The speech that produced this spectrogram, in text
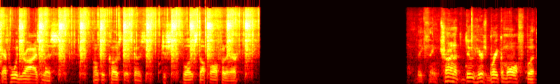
Careful with your eyes on this. Don't get close to it, it's going to just blow stuff off of there. Big thing trying not to do here is break them off, but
